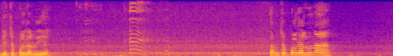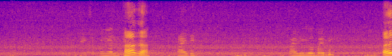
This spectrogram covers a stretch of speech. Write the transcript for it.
दे चप्पल घालू ये. थांब चप्पल घालू ना. हा का? काय काय काय?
